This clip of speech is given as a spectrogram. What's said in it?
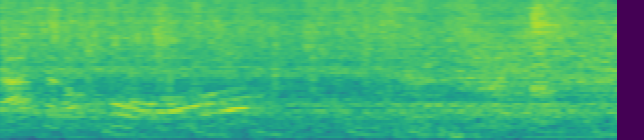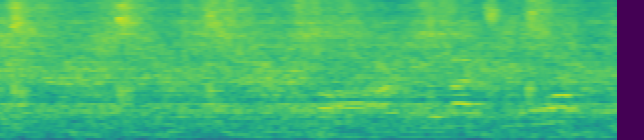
야채 넣고. 물 맞추고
